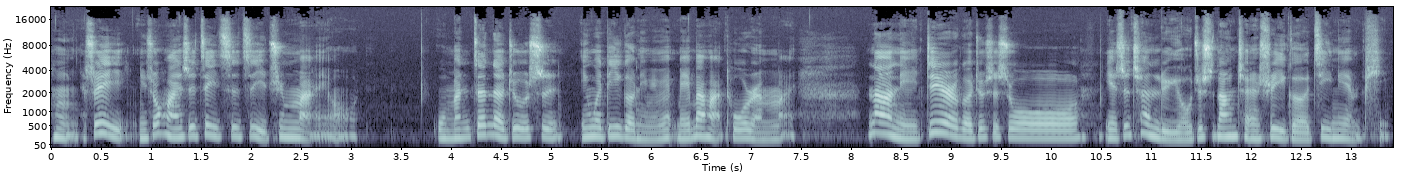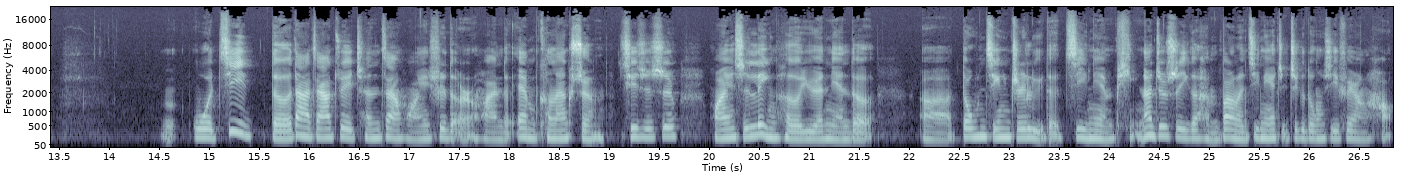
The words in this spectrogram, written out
嗯，所以你说黄医师这一次自己去买哦。我们真的就是因为第一个你没没办法托人买，那你第二个就是说也是趁旅游，就是当成是一个纪念品。嗯，我记得大家最称赞黄医师的耳环的 M Collection，其实是黄医师令和元年的呃东京之旅的纪念品，那就是一个很棒的纪念品。这个东西非常好，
